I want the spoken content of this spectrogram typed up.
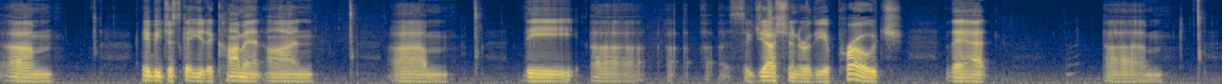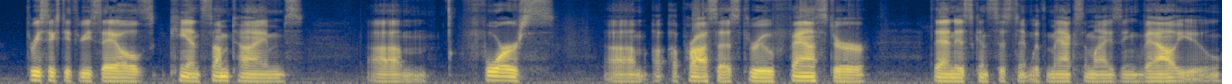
um, maybe just get you to comment on um, the uh, uh, suggestion or the approach that um, 363 sales can sometimes um, force um, a, a, process through faster than is consistent with maximizing value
